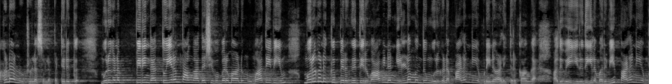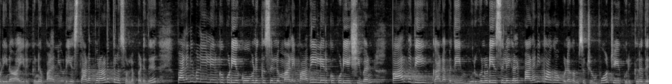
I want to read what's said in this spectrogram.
அகநானூற்றில் சொல்லப்பட்டிருக்கு. முருகனை பிரிந்த துயரம் தாங்காத சிவபெருமானும் உமாதேவியும் முருகனுக்கு பிறகு திருவாவினன் இல்லம் வந்து முருகனை பழனி அப்படின்னு அழைத்திருக்காங்க. அதுவே இறுதியில் மருவி பழனி அப்படின்னு ஆயிருக்குன்னு பழனியுடைய ஸ்தல புராணத்தில் சொல்லப்படுது. பழனி மலையில் இருக்கக்கூடிய கோவிலுக்கு செல்லும் மலை பாதையில் இருக்கக்கூடிய சிவன் பார்வதி கணபதி முருகனுடைய சிலைகள் பழனிக்காக உலகம் சுற்றும் போற்றியை குறிக்கிறது.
